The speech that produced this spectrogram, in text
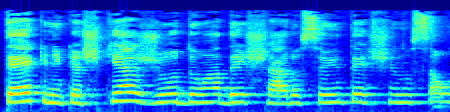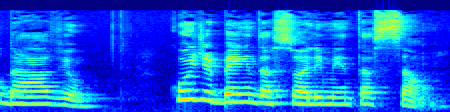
técnicas que ajudam a deixar o seu intestino saudável. Cuide bem da sua alimentação.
